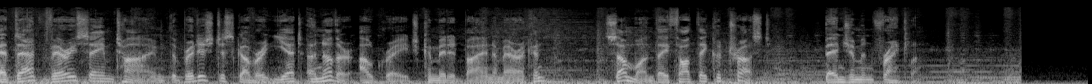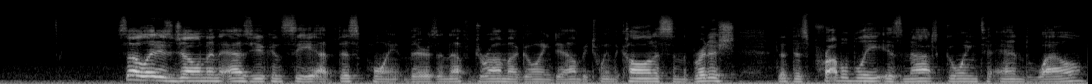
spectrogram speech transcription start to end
At that very same time, the British discover yet another outrage committed by an American, someone they thought they could trust, Benjamin Franklin. So, ladies and gentlemen, as you can see at this point, there's enough drama going down between the colonists and the British that this probably is not going to end well.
